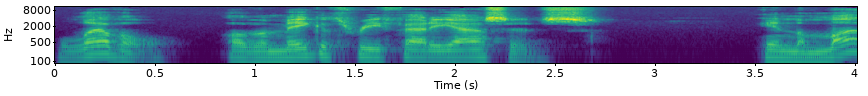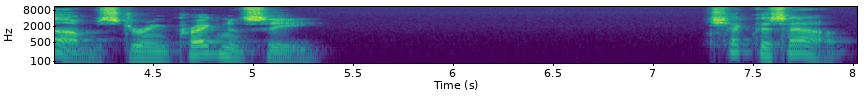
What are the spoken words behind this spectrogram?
level of omega 3 fatty acids in the moms during pregnancy, check this out,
